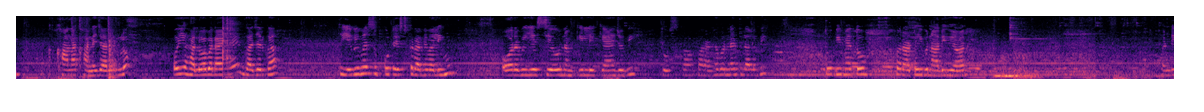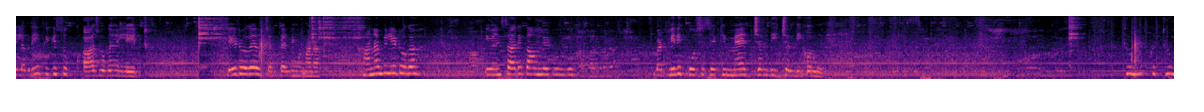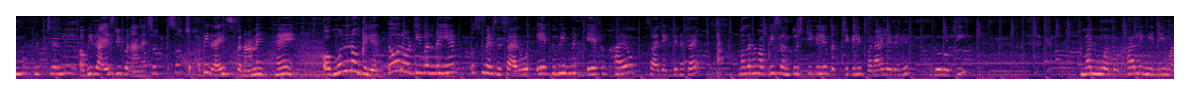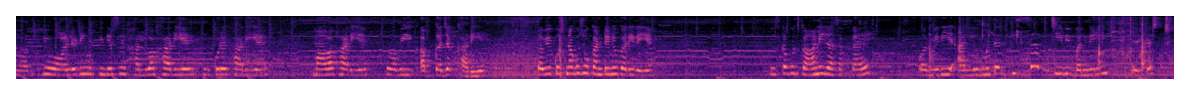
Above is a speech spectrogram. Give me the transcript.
खाना खाने जा रहे हैं हम लोग। और ये हलवा बनाया है गाजर का। तो ये भी मैं सबको टेस्ट कराने वाली हूँ। और अभी ये सेव नमकीन लेके आए जो भी तो उसका पराठा बनना है फ़िलहाल अभी। तो अभी मैं तो पराठा ही बना रही हूँ यार। ठंडी लग रही है क्योंकि सुबह आज हो गए हैं लेट लेट हो गए उस चक्कर में हमारा। खाना भी लेट होगा। इवन सारे काम लेट होंगे। बट मेरी कोशिश है कि मैं जल्दी जल्दी करूँ। ठुमक ठुमक चले अभी राइस भी बनाना है। सोच सोच अभी राइस बनाने हैं। और मुन्नू के लिए दो रोटी बन रही है। उसमें से शायद वो एक भी न, एक खाए हो, शायद एक भी न खाए। मगर हम अपनी संतुष्टि के लिए, बच्चे के लिए बनाए ले रहे हैं दो रोटी। मन हुआ तो खा लेंगे, नहीं मन हुआ तो क्योंकि वो ऑलरेडी उतनी देर से हलवा खा रही है, कुरकुरे खा रही है, मावा खा रही है तो अभी अब गजक खा रही है। तो अभी कुछ ना कुछ वो कंटिन्यू कर ही रही है। तो उसका कुछ कहा नहीं जा सकता है। और मेरी आलू मटर की सब्ज़ी भी बन गई लेटेस्ट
